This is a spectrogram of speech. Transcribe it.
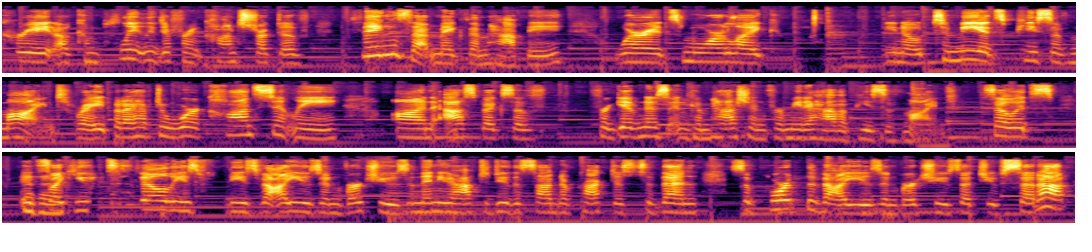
create a completely different construct of things that make them happy where it's more like you know to me it's peace of mind right? But i have to work constantly on aspects of forgiveness and compassion for me to have a peace of mind. So it's it's mm-hmm. like you instill these these values and virtues and then you have to do the sadhana practice to then support the values and virtues that you've set up.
